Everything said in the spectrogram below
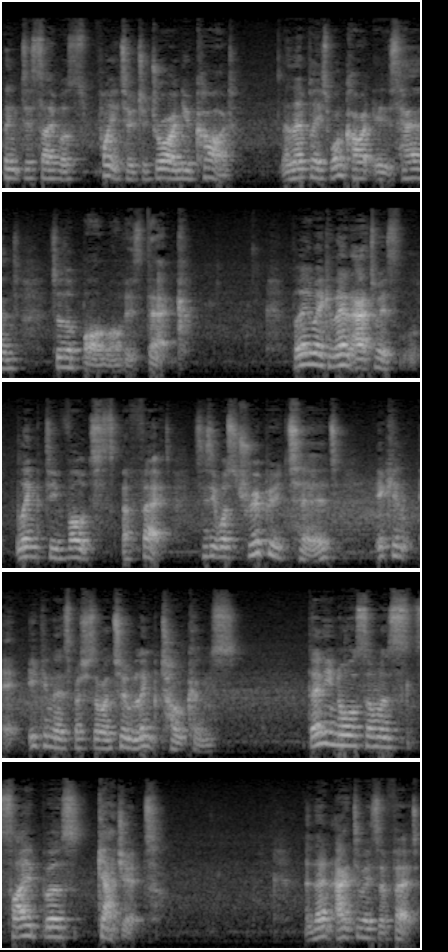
Link Disciples point to to draw a new card, and then place one card in his hand to the bottom of his deck. Playmaker then activates Link Devote's effect. Since it was tributed, it can it can then special summon two Link tokens. Then he knows someone's Cyberse Gadget and then activates effect.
